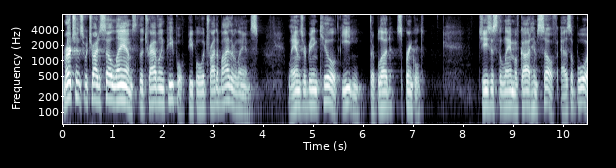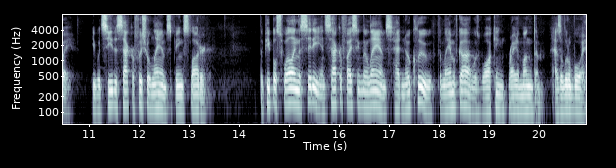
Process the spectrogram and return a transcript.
Merchants would try to sell lambs to the traveling people. People would try to buy their lambs. Lambs are being killed, eaten, their blood sprinkled. Jesus, the Lamb of God himself, as a boy, he would see the sacrificial lambs being slaughtered. The people swelling the city and sacrificing their lambs had no clue that the Lamb of God was walking right among them as a little boy.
